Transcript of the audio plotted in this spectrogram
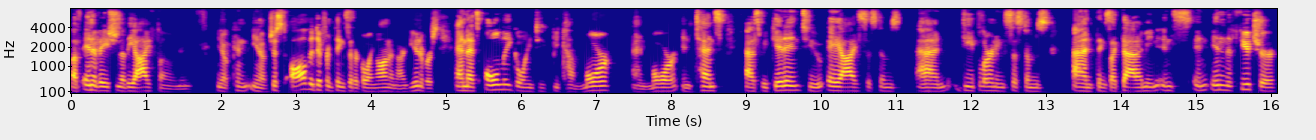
of innovation of the iphone and you know can you know just all the different things that are going on in our universe. And that's only going to become more and more intense as we get into ai systems and deep learning systems and things like that i mean in in, in the future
